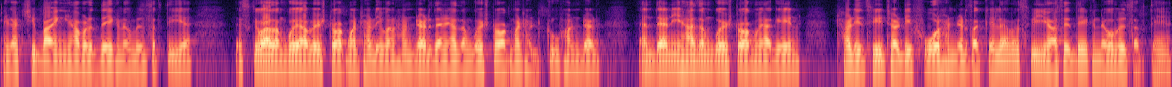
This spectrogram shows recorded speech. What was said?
एक अच्छी बाइंग यहाँ पर देखने को मिल सकती है। इसके बाद हमको यहाँ पर स्टॉक में थर्टी वन हंड्रेड देन यहाँ से हमको स्टॉक में thirty two hundred and then यहाँ से हमको स्टॉक में again thirty three, thirty four hundred तक के लेवल्स भी यहाँ से देखने को मिल सकते हैं।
